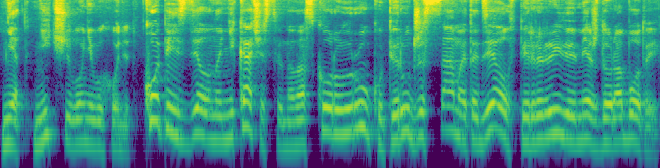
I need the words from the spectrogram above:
Нет, ничего не выходит. Копии сделаны некачественно, на скорую руку. Перуджи сам это делал в перерыве между работой.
